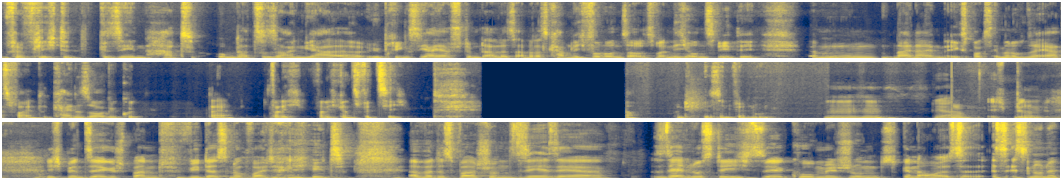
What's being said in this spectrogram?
verpflichtet gesehen hat, um da zu sagen, ja, äh, übrigens, ja, ja, stimmt alles, aber das kam nicht von uns aus, war nicht unsere Idee. Ähm, nein, nein, Xbox immer noch unser Erzfeind, keine Sorge. Naja, fand ich, fand ich ganz witzig. Ja, und hier sind wir nun. Mhm. Ja, Ja. ich bin, ich bin sehr gespannt, wie das noch weitergeht. Aber das war schon sehr, sehr, sehr lustig, sehr komisch und genau, es, es ist nur eine,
